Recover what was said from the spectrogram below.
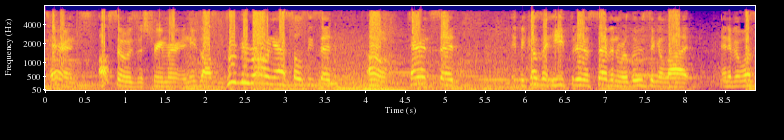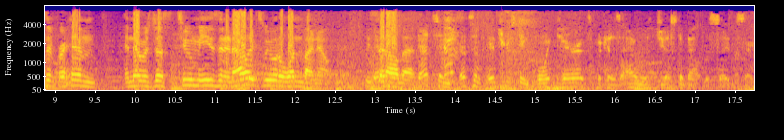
Terrence also is a streamer and he's awesome. Prove me wrong, assholes. He said, oh, Terrence said "Eh, because of Heath 307 we're losing a lot, and if it wasn't for him and there was just two me's and an Alex, we would have won by now. He said all that. That's an that's an interesting point, Terrence, because I was just about to say the same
